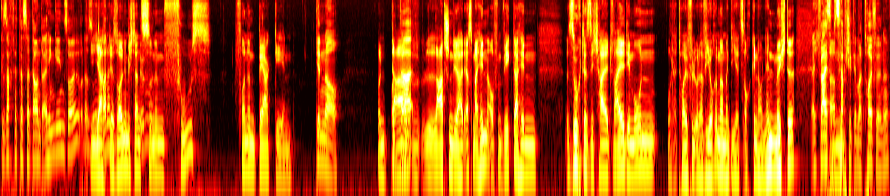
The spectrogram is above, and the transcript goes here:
gesagt hat, dass er da und da hingehen soll oder so? Ja, der soll nämlich dann irgendwo? zu einem Fuß von einem Berg gehen. Genau. Und, und da, da latschen die halt erstmal hin. Auf dem Weg dahin sucht er sich halt, weil Dämonen oder Teufel oder wie auch immer man die jetzt auch genau nennen möchte. Ich weiß, im ähm, Zap steht immer Teufel, ne?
